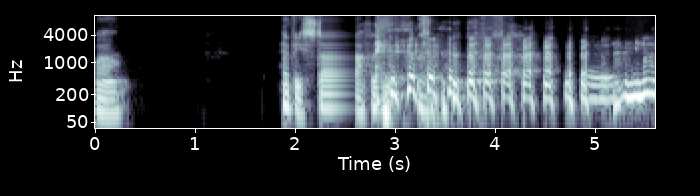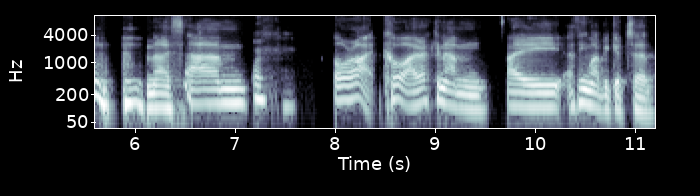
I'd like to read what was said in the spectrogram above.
Wow. Heavy stuff, isn't it? nice. Um, All right, cool. I reckon um I I think it might be good to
